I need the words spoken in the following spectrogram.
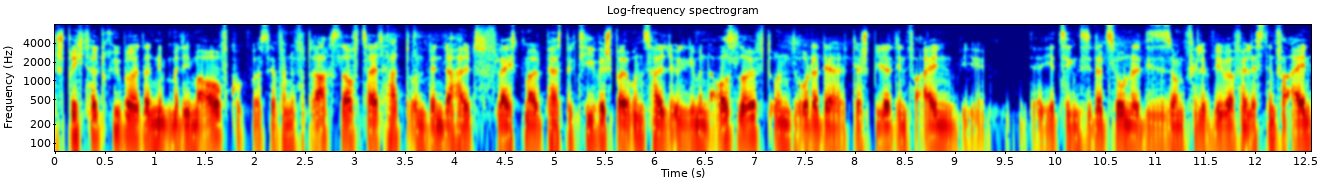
spricht halt drüber, dann nimmt man den mal auf, guckt, was der für eine Vertragslaufzeit hat und wenn der halt vielleicht mal perspektivisch bei uns halt irgendjemand ausläuft und oder der, der Spieler den Verein, wie der jetzigen Situation oder die Saison Philipp Weber verlässt den Verein,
